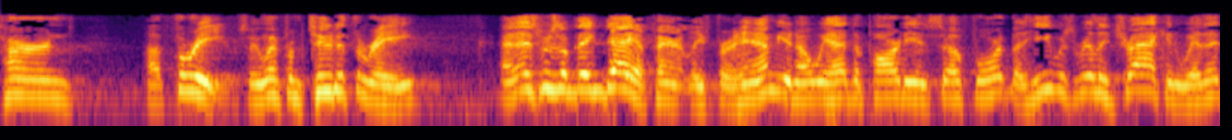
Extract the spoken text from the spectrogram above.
turned uh, three. So he went from two to three. And this was a big day apparently for him. You know, we had the party and so forth, but he was really tracking with it.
